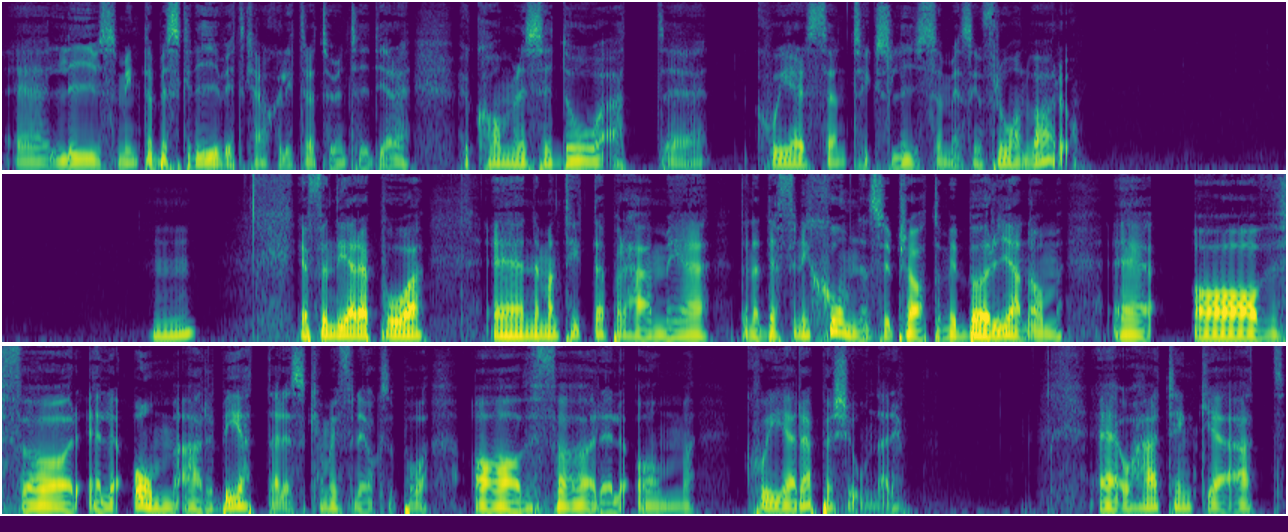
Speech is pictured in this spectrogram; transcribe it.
eh, liv som inte har beskrivit kanske litteraturen tidigare. Hur kommer det sig då att eh, queersen tycks lysa med sin frånvaro? Mm. Jag funderar på, eh, när man tittar på det här med den här definitionen som vi pratade om i början om eh, av, för eller om arbetare så kan man ju fundera också på av, för eller om queera personer. Eh, och här tänker jag att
